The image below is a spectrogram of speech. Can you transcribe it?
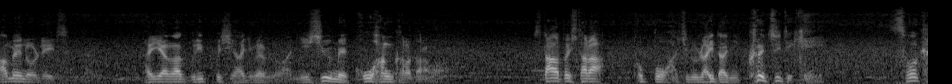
雨のレース。タイヤがグリップし始めるのは2周目後半からだろう。スタートしたらトップを走るライダーにくれついていけ。そうか。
